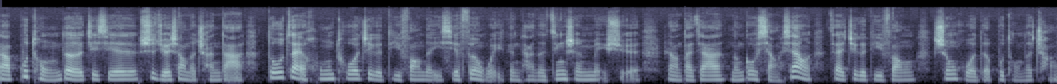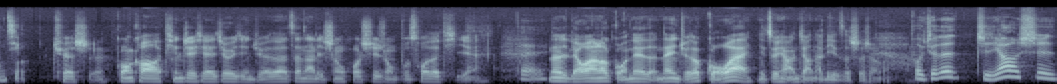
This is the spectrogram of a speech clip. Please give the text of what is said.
那不同的这些视觉上的传达，都在烘托这个地方的一些氛围跟它的精神美学，让大家能够想象在这个地方生活的不同的场景。确实，光靠听这些就已经觉得在那里生活是一种不错的体验。对，那聊完了国内的，那你觉得国外你最想讲的例子是什么？我觉得只要是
